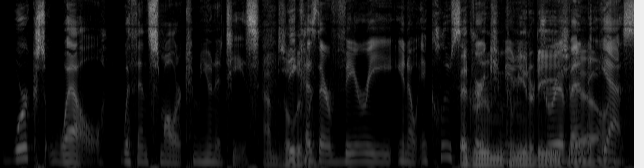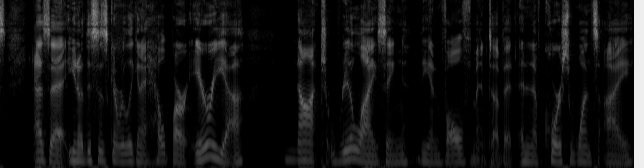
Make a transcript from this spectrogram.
works well within smaller communities. Absolutely. Because they're very you know inclusive Bedroom very community driven yeah. yes. As a you know this is gonna, really going to help our area not realizing the involvement of it. And of course once i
